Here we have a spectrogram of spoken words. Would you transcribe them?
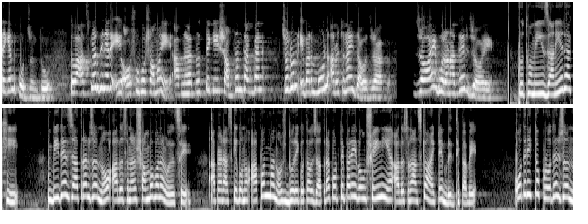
সেকেন্ড পর্যন্ত। তো আজকের দিনের এই অশুভ সময়ে আপনারা প্রত্যেকেই সাবধান থাকবেন। চলুন এবার মূল আলোচনায় যাওয়া যাক। জয় ভোলানাথের জয়। প্রথমেই জানিয়ে রাখি, বিদেশ যাত্রার জন্য আলোচনার সম্ভাবনা রয়েছে। আপনার আজকে কোনো আপন মানুষ দূরে কোথাও যাত্রা করতে পারে এবং সেই নিয়ে আলোচনা আজকে অনেকটাই বৃদ্ধি পাবে। অতিরিক্ত ক্রোধের জন্য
